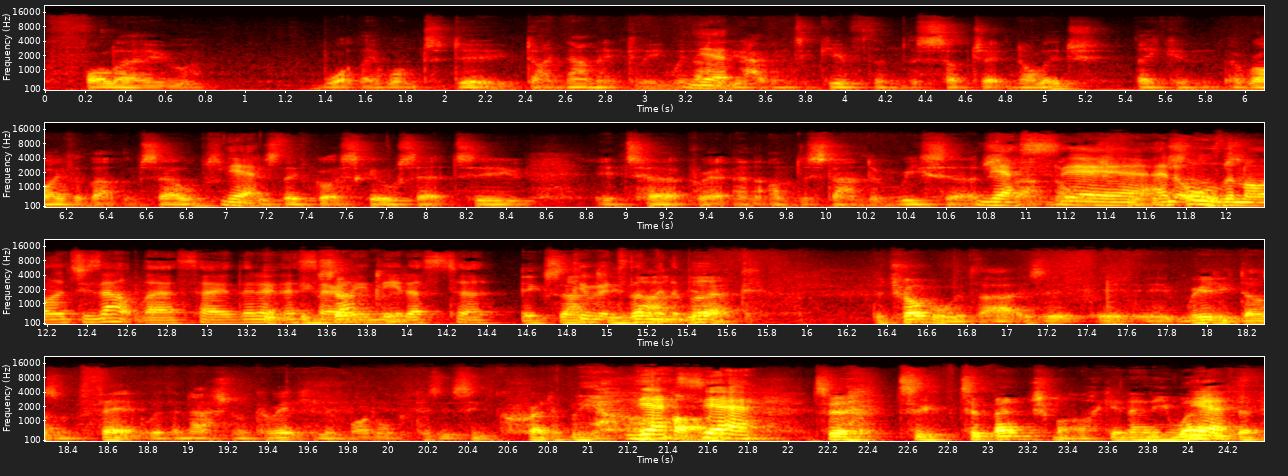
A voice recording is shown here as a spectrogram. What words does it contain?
follow what they want to do dynamically without Yeah. you having to give them the subject knowledge. They can arrive at that themselves Yeah. because they've got a skill set to interpret and understand and research Yes, that yeah, knowledge yeah, and all the knowledge is out there, so they don't necessarily exactly. need us to exactly give it to that, them in a book. The trouble with that is it, it, it really doesn't fit with the national curriculum model because it's incredibly hard Yes, yeah, to, to, to benchmark in any way. Yes. The-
